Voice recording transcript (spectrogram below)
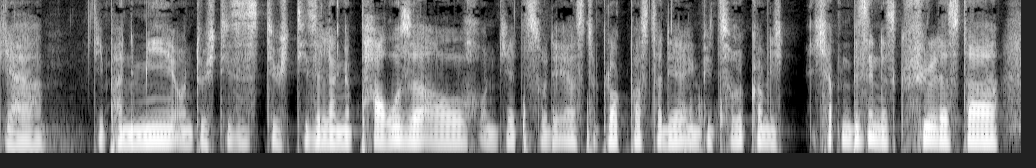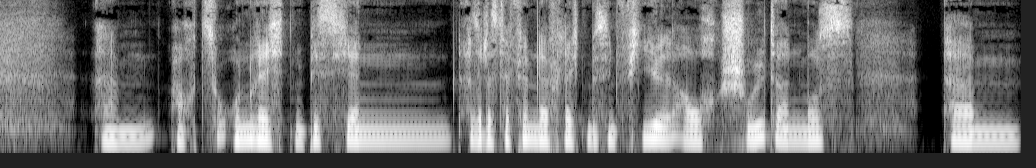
ja, die Pandemie und durch dieses, durch diese lange Pause auch und jetzt so der erste Blockbuster, der irgendwie zurückkommt. Ich, ich habe ein bisschen das Gefühl, dass da ähm, auch zu Unrecht ein bisschen, also dass der Film da vielleicht ein bisschen viel auch schultern muss, ähm,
